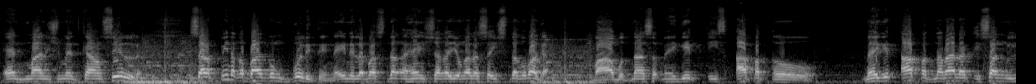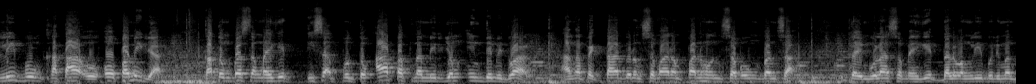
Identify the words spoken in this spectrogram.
and Management Council. Sa pinakabagong bulletin na inilabas ng ahensya ngayong alas 6 ng umaga, maabot na sa mahigit is apat o mahigit apat na ranat isang libong katao o pamilya, katumbas ng mahigit 1.4 na milyong individual ang apektado ng sama ng panahon sa buong bansa. Ito ay mula sa mahigit 2,500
